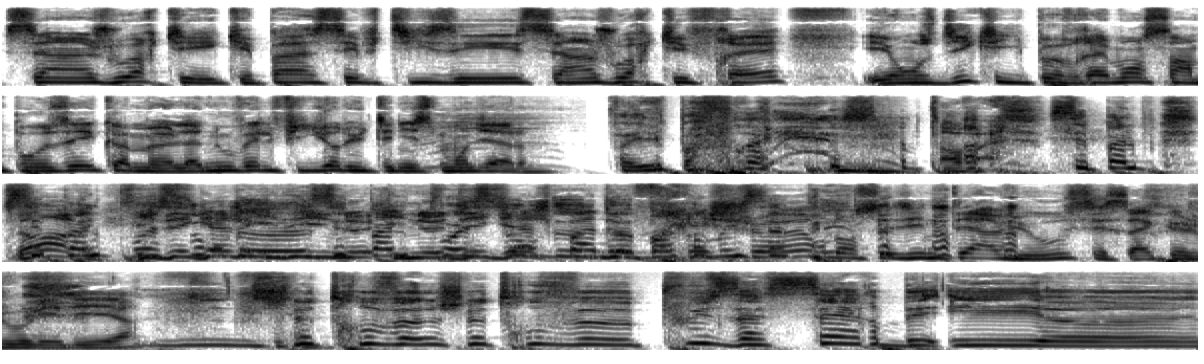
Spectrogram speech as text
C'est un joueur qui est, qui est pas aseptisé. C'est un joueur qui est frais. Et on se dit qu'il peut vraiment s'imposer comme la nouvelle figure du tennis mondial. Enfin, il est pas frais. C'est pas, c'est pas le, c'est Non, pas le il poisson dégage- de, il- ne- pas il le ne poisson dégage pas de bah, comment il fraîcheur dans ses interviews. C'est ça que je voulais dire. je le trouve je le trouve euh, plus acerbe et euh,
